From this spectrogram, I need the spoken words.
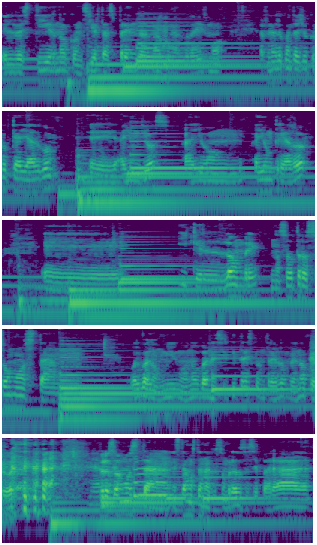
el, vestir, ¿no? Con ciertas prendas, ¿no? Como el judaísmo. Al final de cuentas yo creo que hay algo, eh, hay un Dios, hay un, hay un creador eh, y que el hombre, nosotros somos tan, vuelvo a lo mismo, ¿no? Van a decir que traes contra el hombre, ¿no? Pero, pero somos tan, estamos tan acostumbrados a separar,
